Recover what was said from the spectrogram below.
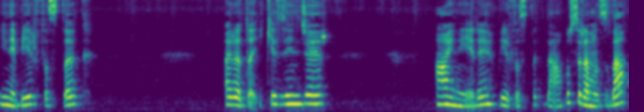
Yine bir fıstık. arada iki zincir. Aynı yere bir fıstık daha. Bu sıramızı da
